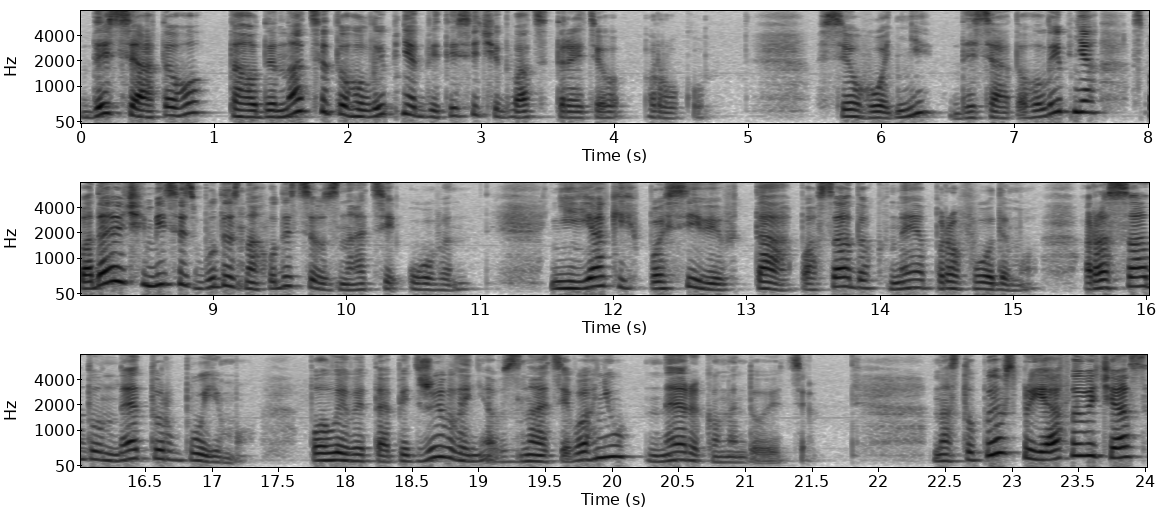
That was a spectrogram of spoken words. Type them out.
10 та 11 липня 2023 року. Сьогодні, 10 липня, спадаючий місяць буде знаходитися в знаці Овен. Ніяких посівів та посадок не проводимо, розсаду не турбуємо. Поливи та підживлення в знаці вогню не рекомендуються. Наступив сприятливий час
